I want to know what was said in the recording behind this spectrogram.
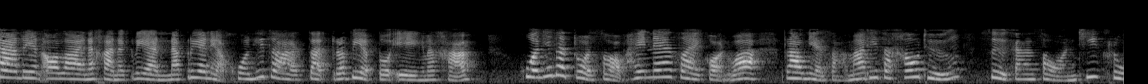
การเรียนออนไลน์นะคะ นักเรียนนักเรียนเนี่ยควรที่จะจัดระเบียบตัวเองนะคะ ควรที่จะตรวจสอบให้แน่ใจก่อนว่า เราเนี่ยสามารถที่จะเข้าถึง สื่อการสอนที่ครู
